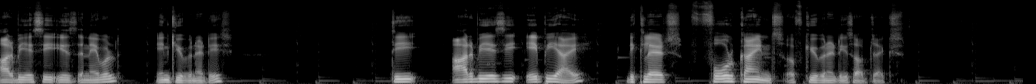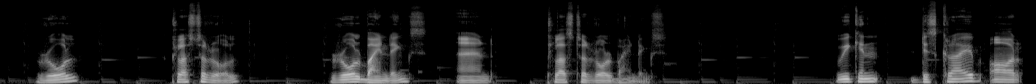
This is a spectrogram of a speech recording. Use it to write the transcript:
RBAC is enabled in Kubernetes. The RBAC API declares four kinds of Kubernetes objects role, cluster role, role bindings, and cluster role bindings. We can describe or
